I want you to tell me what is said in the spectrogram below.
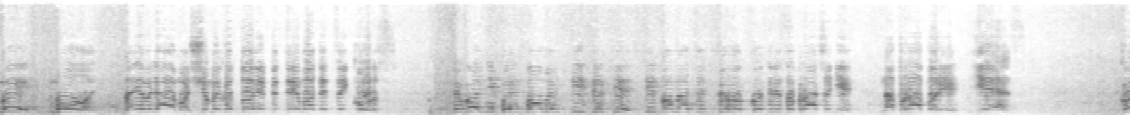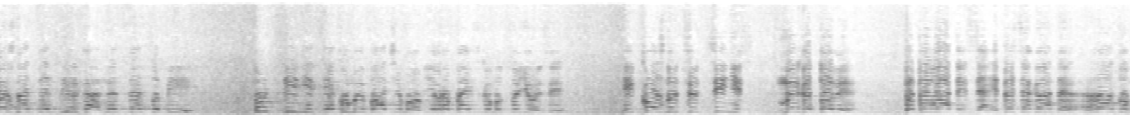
Ми, молодь, заявляємо, що ми готові підтримувати цей курс. Сьогодні перед вами всі зірки, всі 12 зірок, котрі зображені на прапорі ЄС. Кожна ця зірка несе собі ту цінність, яку ми бачимо в Європейському Союзі. І кожну цю цінність ми готові добиватися і досягати разом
